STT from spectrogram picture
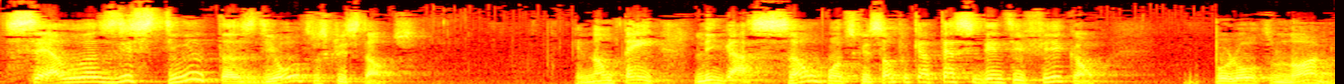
células distintas de outros cristãos que não têm ligação com outros cristãos, porque até se identificam por outro nome,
